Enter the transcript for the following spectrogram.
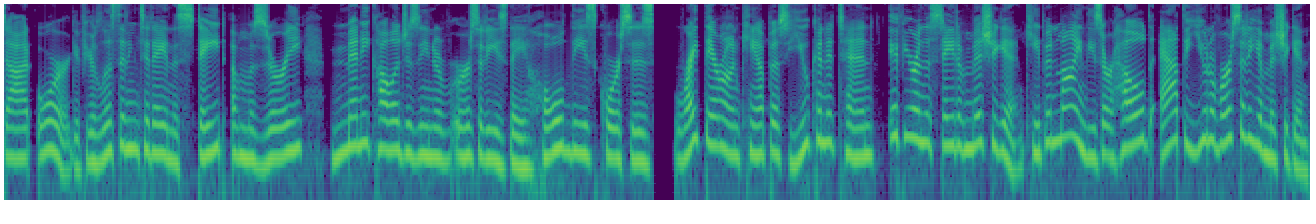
retirementplanningedu.org. If you're listening today in the state of Missouri, many colleges and universities they hold these courses right there on campus. You can attend if you're in the state of Michigan. Keep in mind these are held at the University of Michigan.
